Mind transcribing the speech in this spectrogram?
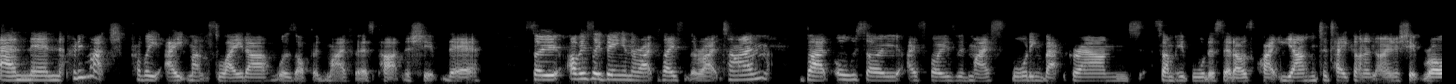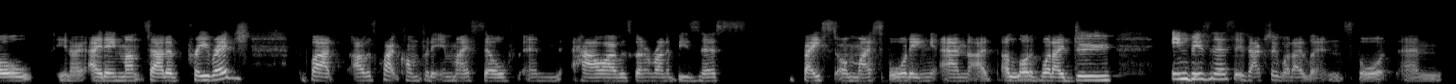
And then, pretty much probably eight months later, was offered my first partnership there. So, obviously, being in the right place at the right time, but also, I suppose, with my sporting background, some people would have said I was quite young to take on an ownership role, you know, 18 months out of pre reg. But I was quite confident in myself and how I was going to run a business based on my sporting. And I, a lot of what I do in business is actually what I learned in sport. And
